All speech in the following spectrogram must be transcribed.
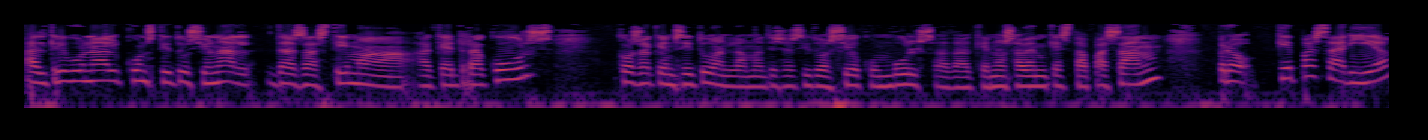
El Tribunal Constitucional desestima aquest recurs cosa que ens situa en la mateixa situació convulsa de que no sabem què està passant, però què passaria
